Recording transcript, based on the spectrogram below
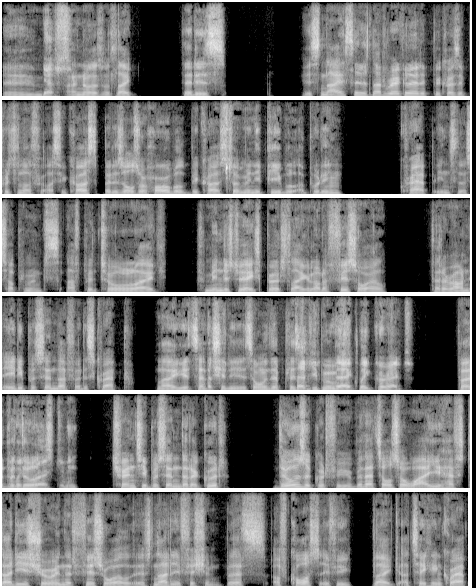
Um, Yes. I know this was like that is it's nice that it's not regulated because it puts a lot of us cost, but it's also horrible because so many people are putting crap into the supplements. I've been told like from industry experts like a lot of fish oil that around eighty percent of it is crap. Like it's actually it's only the That's exactly correct. but but those correct. Twenty percent that are good, those are good for you. But that's also why you have studies showing that fish oil is not efficient. But that's of course if you like are taking crap,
